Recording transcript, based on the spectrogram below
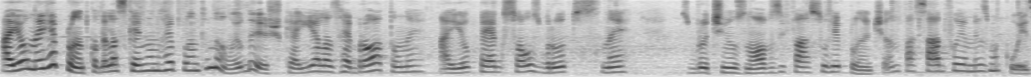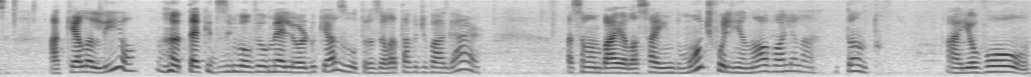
Aí eu nem replanto, quando elas queimam eu não replanto não, eu deixo, que aí elas rebrotam, né? Aí eu pego só os brotos, né? Os brotinhos novos e faço o replante. Ano passado foi a mesma coisa. Aquela ali, ó, até que desenvolveu melhor do que as outras, ela tava devagar. A samambaia, ela saindo um monte de folhinha nova, olha lá, tanto. Aí eu vou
